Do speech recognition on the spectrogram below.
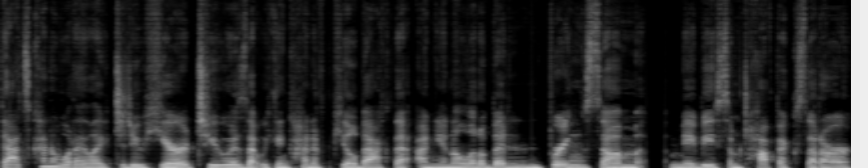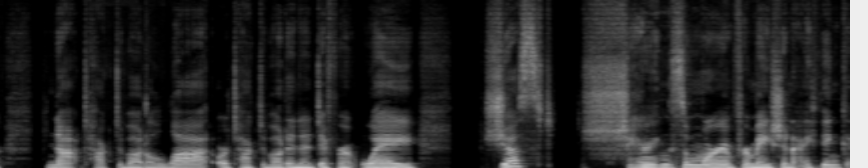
that's kind of what I like to do here too is that we can kind of peel back that onion a little bit and bring some maybe some topics that are not talked about a lot or talked about in a different way. Just sharing some more information i think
